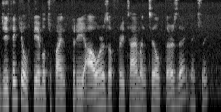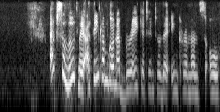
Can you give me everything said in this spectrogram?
do you think you'll be able to find three hours of free time until Thursday next week? Absolutely. I think I'm going to break it into the increments of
